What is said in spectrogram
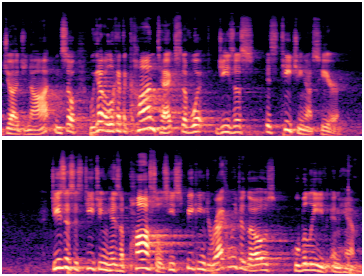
Judge not. And so, we got to look at the context of what Jesus is teaching us here. Jesus is teaching his apostles. He's speaking directly to those who believe in him.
